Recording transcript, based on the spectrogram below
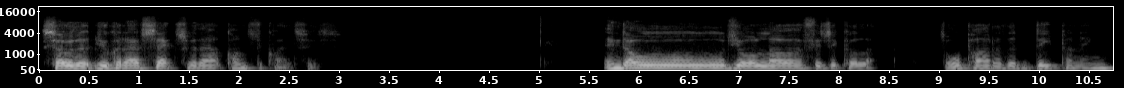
So that you could have sex without consequences Indulge your lower physical. It's all part of the deepening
